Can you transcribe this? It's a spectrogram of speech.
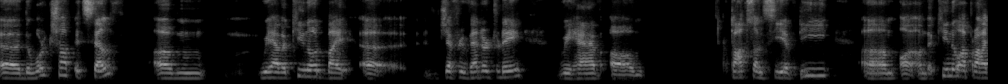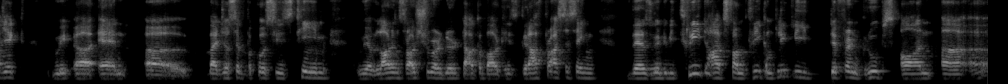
Uh, the workshop itself, um, we have a keynote by uh, Jeffrey Vetter today. We have um, talks on CFD, um, on, on, the Quinoa project, we, uh, and by Joseph Bakosi's team, we have Lawrence Rauchwerger talk about his graph processing. There's going to be three talks from three completely different groups on uh, uh,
